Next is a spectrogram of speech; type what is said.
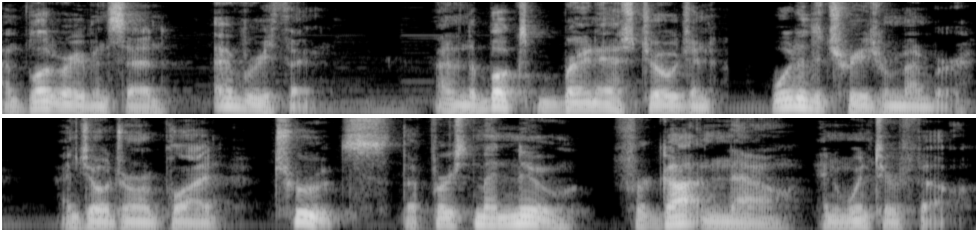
And Bloodraven said, Everything. And in the books, Bran asked Jojen, What do the trees remember? And Jojen replied, Truths the first men knew, forgotten now in Winterfell.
